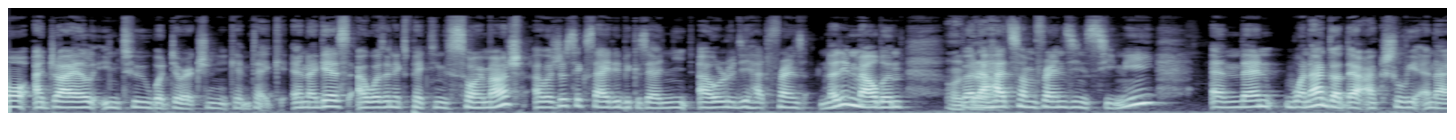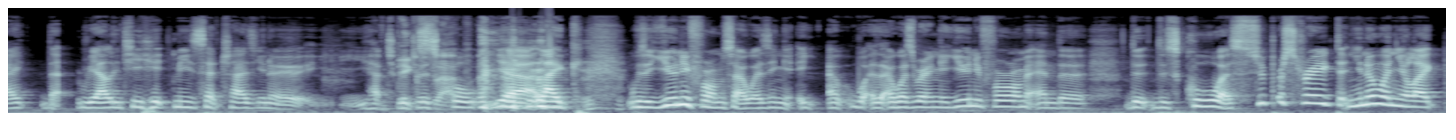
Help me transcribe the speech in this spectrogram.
more agile into what direction you can take. And I guess I wasn't expecting so much. I was just excited because I need, I already had friends, not in Melbourne, okay. but I had some friends in Sydney And then when I got there, actually, and I that reality hit me, such as you know, you have to Big go to slap. school, yeah, like with a uniform. So I was in, a- I I was wearing a uniform, and the, the the school was super strict. And you know, when you're like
